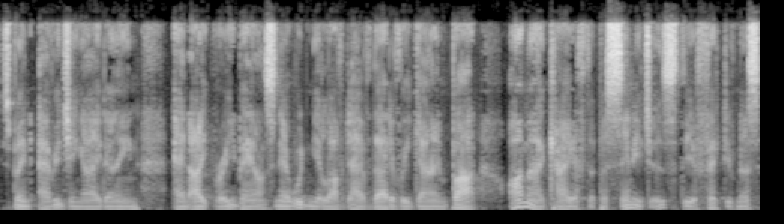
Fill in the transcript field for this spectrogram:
He's been averaging 18 and eight rebounds. Now, wouldn't you love to have that every game? But I'm okay if the percentages, the effectiveness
